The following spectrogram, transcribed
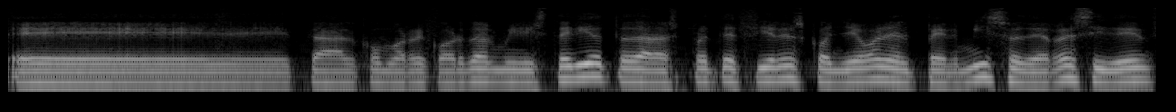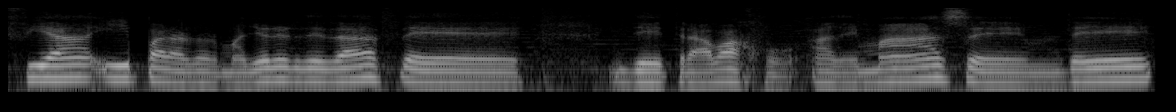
Eh, tal como recordó el Ministerio, todas las protecciones conllevan el permiso de residencia y para los mayores de edad de trabajo, además de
